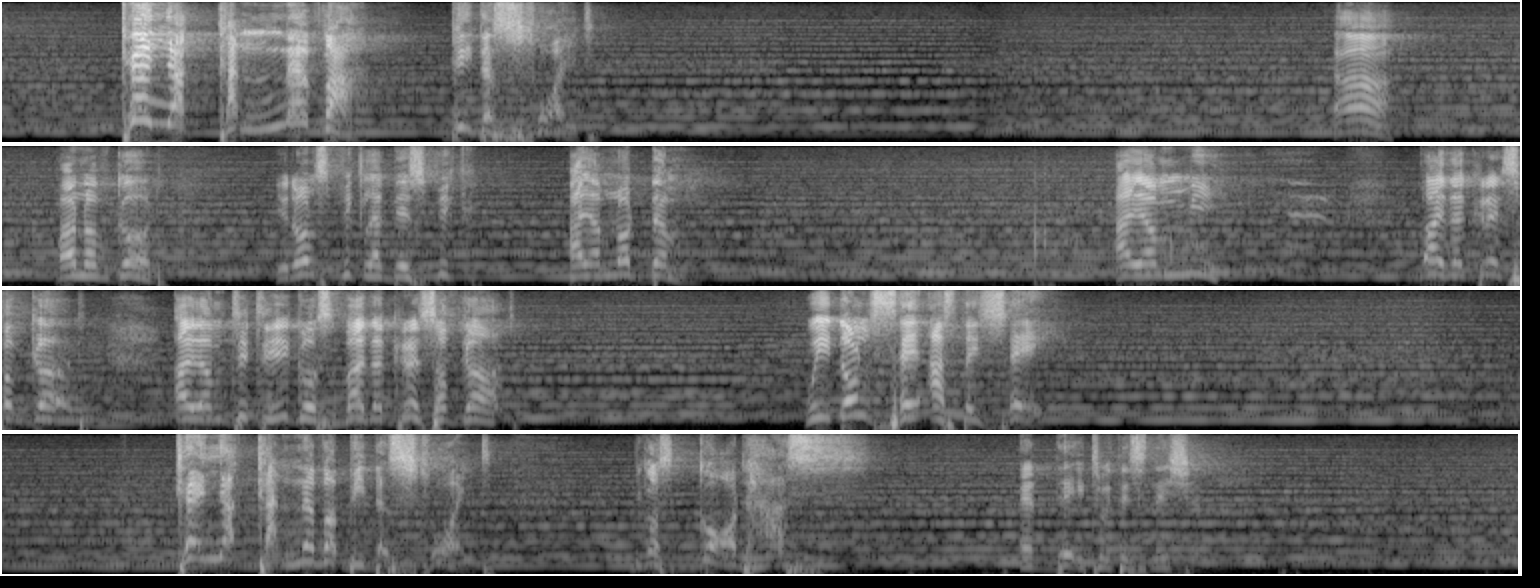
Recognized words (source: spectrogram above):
Kenya can never be destroyed. Ah, man of God, you don't speak like they speak. I am not them. I am me by the grace of God. I am Titi Eagles by the grace of God. We don't say as they say. Kenya can never be destroyed because God has a date with this nation.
